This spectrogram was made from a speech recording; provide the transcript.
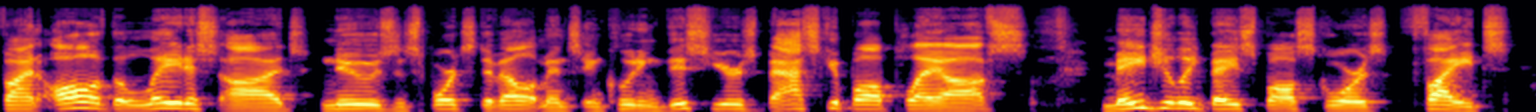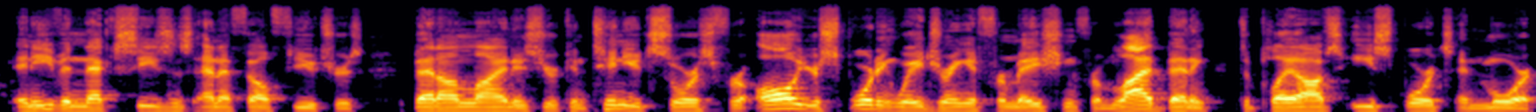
Find all of the latest odds, news, and sports developments, including this year's basketball playoffs, Major League Baseball scores, fights, and even next season's NFL futures. Bet Online is your continued source for all your sporting wagering information from live betting to playoffs, esports, and more.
